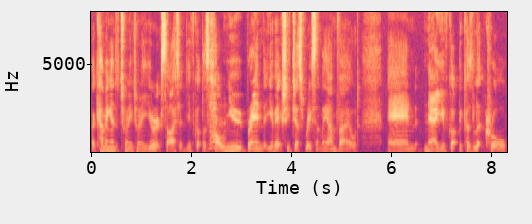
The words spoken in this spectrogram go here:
But coming into 2020, you're excited. You've got this Yeah. whole new brand that you've actually just recently unveiled, and now you've got because Lit Crawl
